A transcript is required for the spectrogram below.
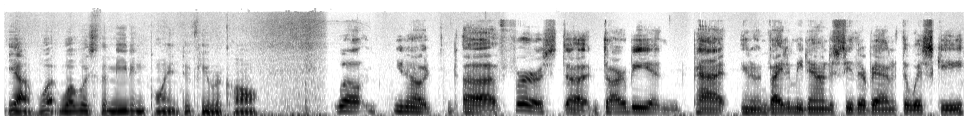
yeah. What what was the meeting point, if you recall? Well, you know, uh, first uh, Darby and Pat, you know, invited me down to see their band at the Whisky,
